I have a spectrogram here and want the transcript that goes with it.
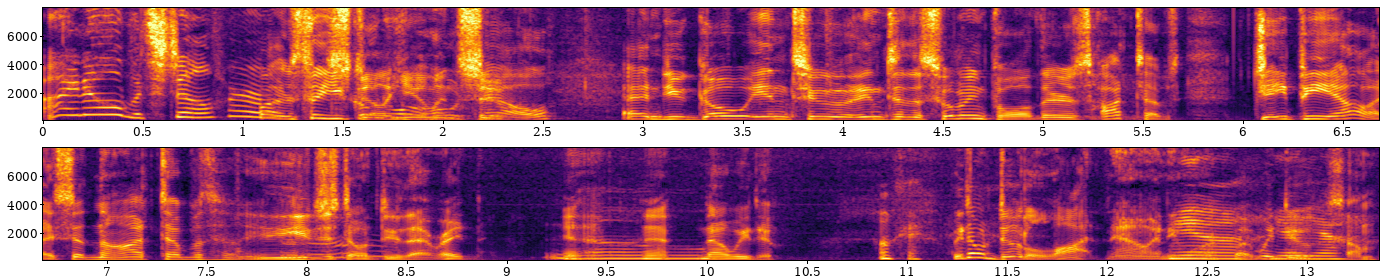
I know, but still. Well, so you Still go to a human soup. and you go into into the swimming pool. There's hot tubs. JPL. I sit in the hot tub with. You just don't do that, right? Yeah. No. yeah. No, we do. okay. We don't do it a lot now anymore, Yeah, but we yeah, do yeah. some.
